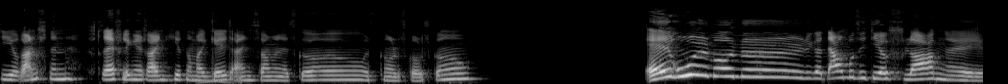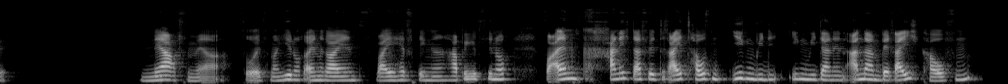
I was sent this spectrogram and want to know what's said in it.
die orangenen Sträflinge rein. Hier ist nochmal Geld einsammeln. Let's go, let's go, let's go, let's go. Ey, Ruhe, Mann, ey. Digga, da muss ich dir schlagen, ey. Nerven mehr. So, jetzt mal hier noch einen rein. Zwei Häftlinge habe ich jetzt hier noch. Vor allem kann ich dafür 3000 irgendwie, irgendwie dann in einen anderen Bereich kaufen.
